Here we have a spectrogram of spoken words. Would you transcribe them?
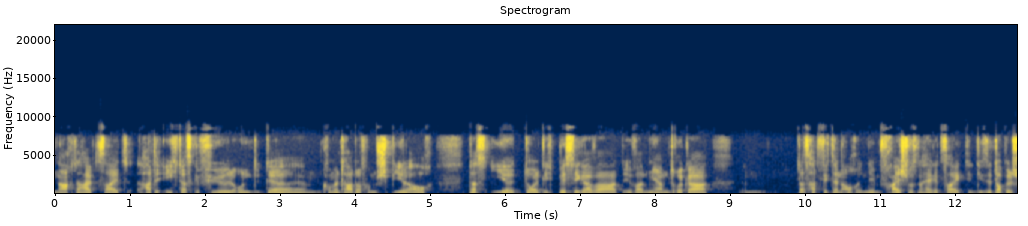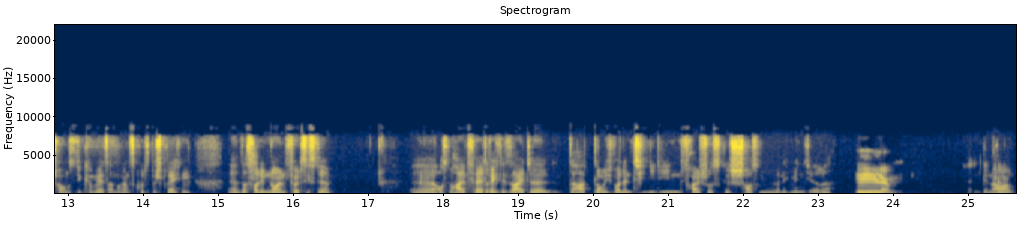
nach der Halbzeit hatte ich das Gefühl und der ähm, Kommentator vom Spiel auch, dass ihr deutlich bissiger wart, ihr wart mehr am Drücker. Ähm, das hat sich dann auch in dem Freistoß nachher gezeigt, diese Doppelchance, die können wir jetzt einmal ganz kurz besprechen. Äh, das war die 49. Äh, aus dem Halbfeld, rechte Seite, da hat, glaube ich, Valentini den Freistoß geschossen, wenn ich mich nicht irre. Mm, ja. genau, genau,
